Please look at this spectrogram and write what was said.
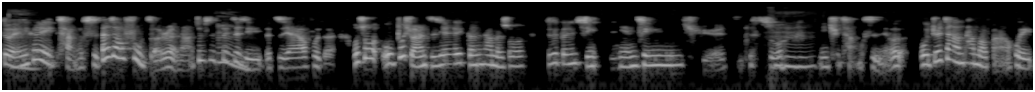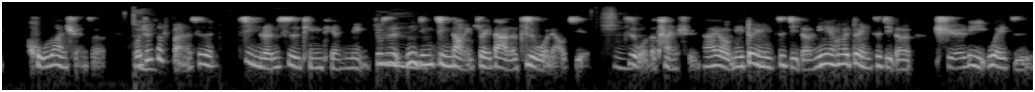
对，你可以尝试，但是要负责任啊，就是对自己的职业要负责。我说我不喜欢直接跟他们说。就是跟新年轻学子说，你去尝试，而我觉得这样他们反而会胡乱选择。我觉得反而是尽人事听天命，就是你已经尽到你最大的自我了解，是自我的探寻，还有你对于你自己的，你也会对你自己的学历、位置、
